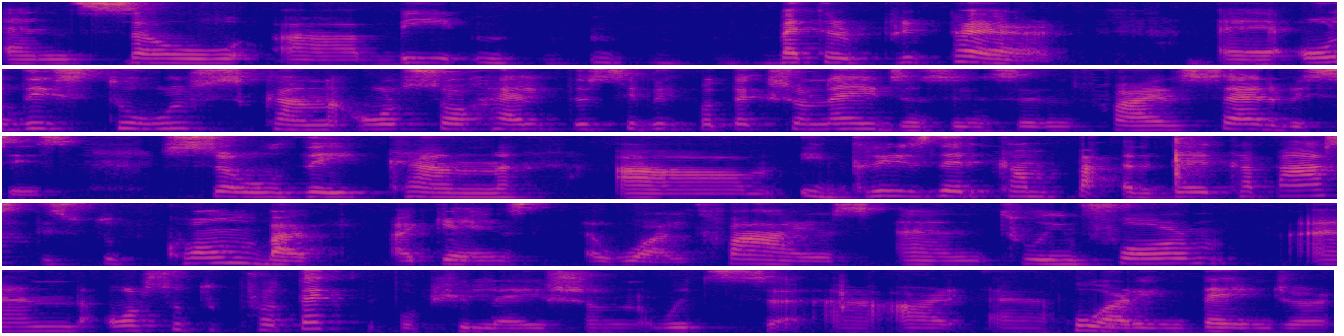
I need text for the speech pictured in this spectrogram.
and so be better prepared uh, all these tools can also help the civil protection agencies and fire services so they can um, increase their, their capacities to combat against uh, wildfires and to inform and also to protect the population which uh, are uh, who are in danger.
